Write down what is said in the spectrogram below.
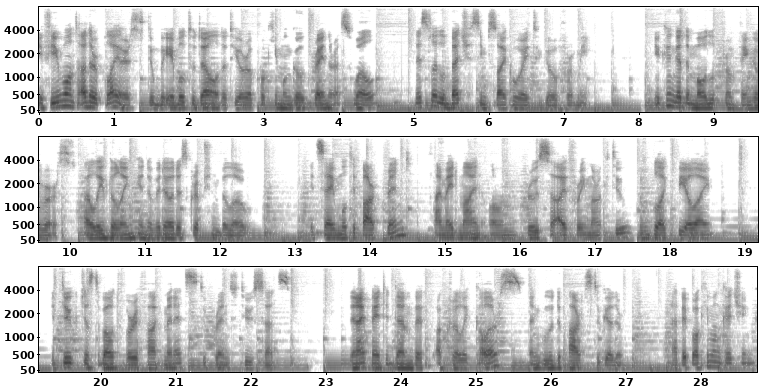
If you want other players to be able to tell that you're a Pokemon Go trainer as well, this little badge seems like a way to go for me. You can get the model from Thingiverse, I'll leave the link in the video description below. It's a multi-part print, I made mine on Prusa i3 Mark II with black PLA. It took just about 45 minutes to print two sets. Then I painted them with acrylic colors and glued the parts together. Happy Pokemon catching!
